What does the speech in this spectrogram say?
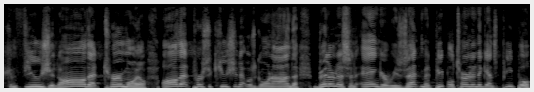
confusion, all that turmoil, all that persecution that was going on, the bitterness and anger, resentment, people turning against people,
